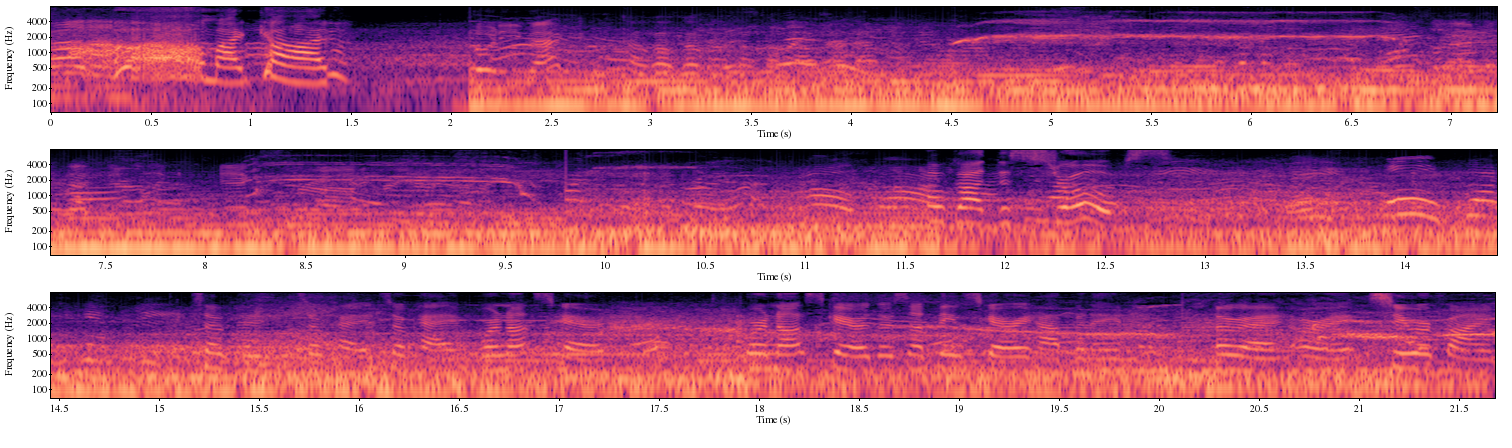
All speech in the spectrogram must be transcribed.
Oh, oh my god. Cody back. Go, go, go, go, go, go, go, go. So that means that they're like extra. Oh god. Oh god, the strobes. Oh gosh, I can't see. It's okay, it's okay, it's okay. We're not scared. We're not scared. There's nothing scary happening. Okay, alright. See, we're fine.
